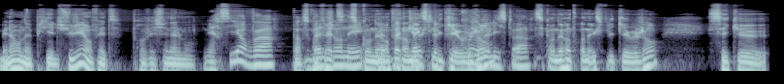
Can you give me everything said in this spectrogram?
Mais là, on a plié le sujet, en fait, professionnellement. Merci, au revoir. Parce qu'en fait, journée. ce qu'on est Le en train d'expliquer aux gens. Ce qu'on est en train d'expliquer aux gens, c'est que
